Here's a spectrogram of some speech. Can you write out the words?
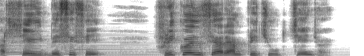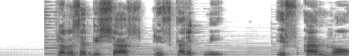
আর সেই বেসিসে ফ্রিকোয়েন্সি আর অ্যাম্পলিটিউড চেঞ্জ হয়। Professor Biswas please correct me if I am wrong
